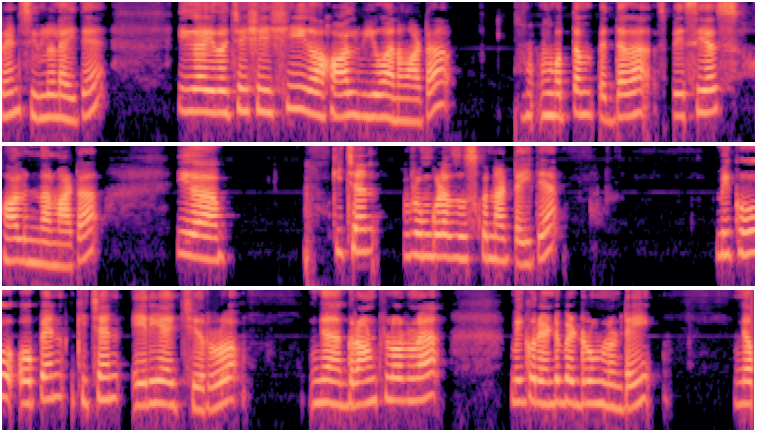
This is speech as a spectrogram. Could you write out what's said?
ఫ్రెండ్స్ ఇల్లులు అయితే ఇక ఇది వచ్చేసేసి ఇక హాల్ వ్యూ అనమాట మొత్తం పెద్దగా స్పేసియస్ హాల్ ఉందన్నమాట. ఇక కిచెన్ రూమ్ కూడా చూసుకున్నట్టయితే మీకు ఓపెన్ కిచెన్ ఏరియా ఇచ్చారు ఇంకా గ్రౌండ్ ఫ్లోర్లో మీకు రెండు బెడ్రూమ్లు ఉంటాయి. ఇంకా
